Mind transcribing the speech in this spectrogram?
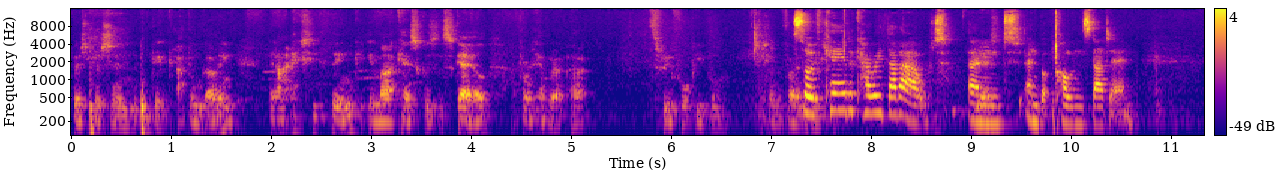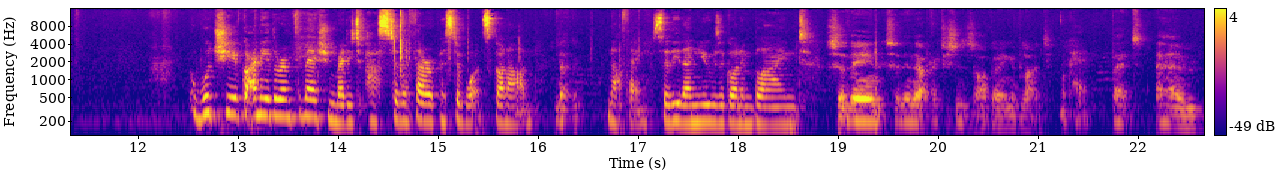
first person get up and going. And I actually think, in my case, because of the scale, I probably have a, a three or four people on the phone. So if Kate had carried that out and and put Colin's dad in, would she have got any other information ready to pass to the therapist of what's gone on? Nothing. Nothing. So the then you are going in blind. So then, so then our practitioners are going in blind. Okay. But um,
